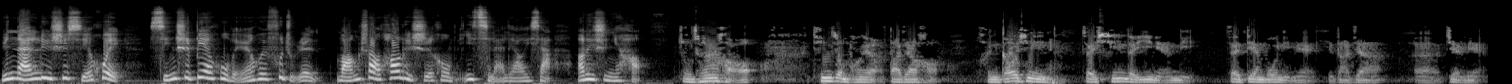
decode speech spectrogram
云南律师协会刑事辩护委员会副主任王绍涛律师和我们一起来聊一下。王律师你好，主持人好，听众朋友大家好。很高兴在新的一年里，在电波里面与大家呃见面，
